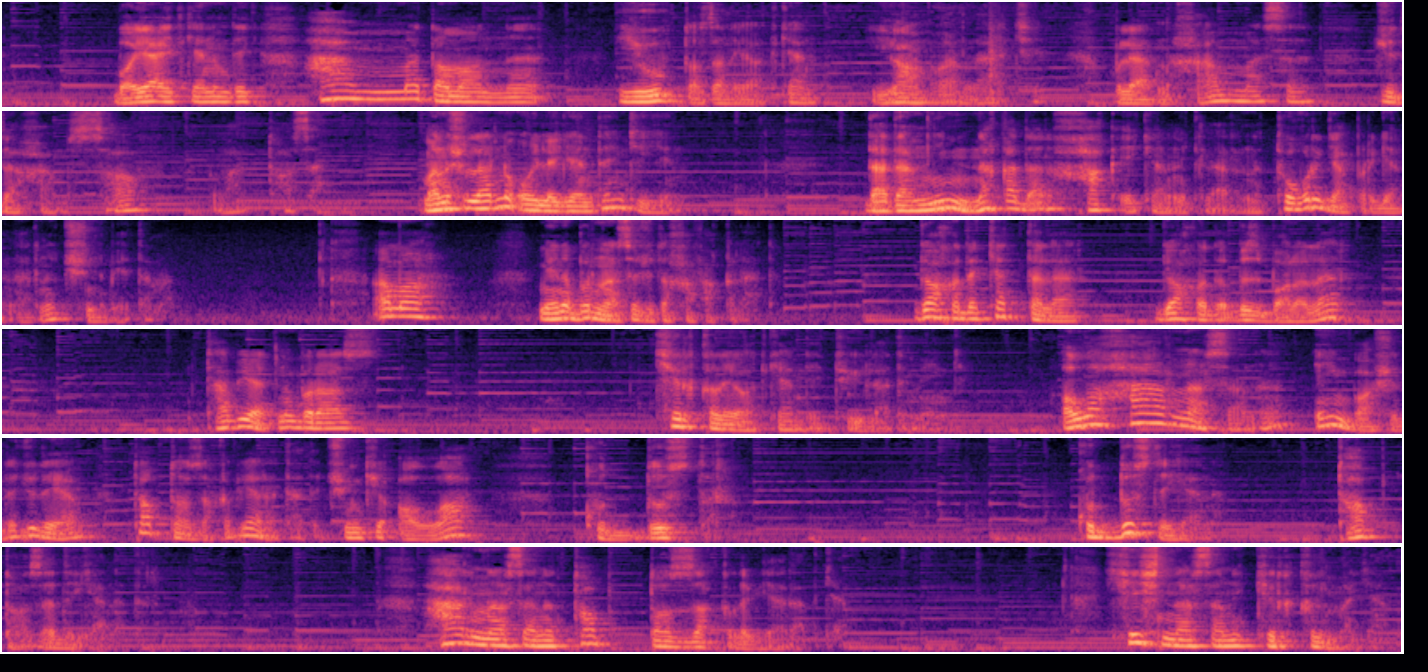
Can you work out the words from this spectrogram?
Boya aytganimdek hamma tomonni yuvib tozalayotgan yomg'irlarchi. Bularni hammasi juda ham sof va toza. Mana shularni o'ylagandan keyin dadamning naqadar haq ekanliklarini to'g'ri gapirganlarini tushunib yetaman ammo meni bir narsa juda xafa qiladi. Gohida kattalar gohida biz bolalar tabiatni biroz kir qilayotgandek tuyuladi menga. Alloh har narsani eng boshida judayam top toza qilib yaratadi. Chunki olloh quddusdir. Quddus degani top toza deganidir. Har narsani top toza qilib yaratgan. Hech narsani kir qilmagan.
